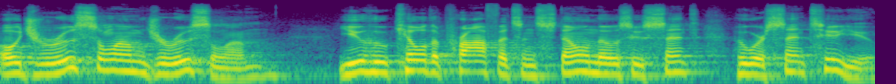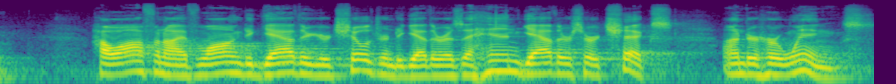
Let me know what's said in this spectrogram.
O Jerusalem, Jerusalem, you who kill the prophets and stone those who, sent, who were sent to you. How often I have longed to gather your children together as a hen gathers her chicks under her wings.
